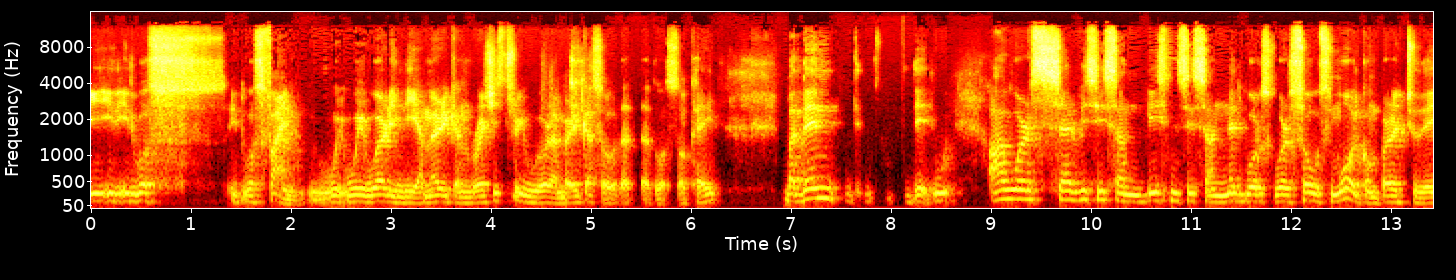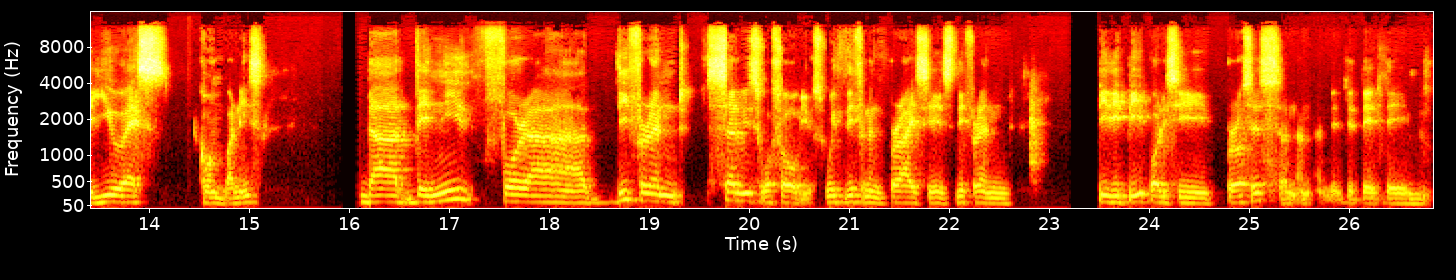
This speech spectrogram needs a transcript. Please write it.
it, it was it was fine. We, we were in the American registry. We were America, so that that was okay. But then the, our services and businesses and networks were so small compared to the US companies that the need for a different service was obvious with different prices, different PDP policy process, and, and the, the,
